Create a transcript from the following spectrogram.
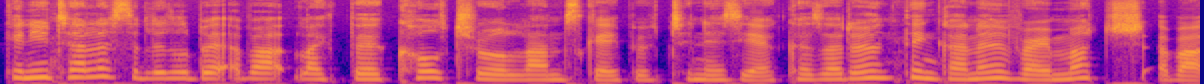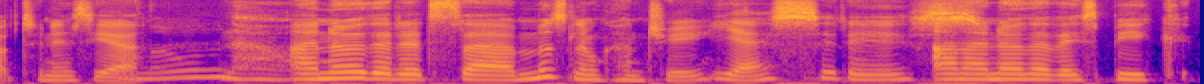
Can you tell us a little bit about like the cultural landscape of Tunisia? Because I don't think I know very much about Tunisia. No. No. I know that it's a Muslim country, yes, it is. and I know that they speak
